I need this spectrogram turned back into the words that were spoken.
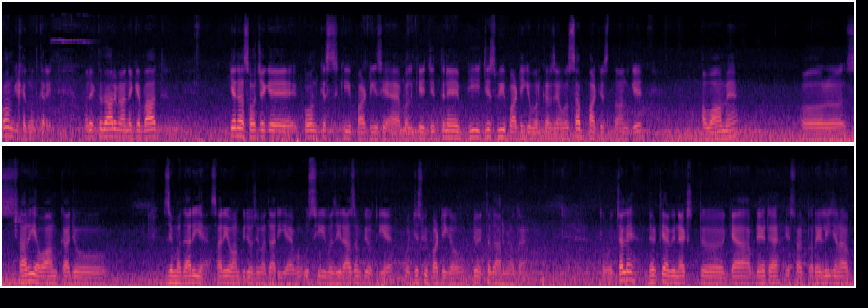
कौम की खिदमत करे। और इकतदार में आने के बाद ये ना सोचे कि कौन किस की पार्टी से है, बल्कि जितने भी, जिस भी पार्टी के वर्कर्स हैं, वो सब पाकिस्तान के अवाम हैं। और सारी आवाम का जो ज़िम्मेदारी है, सारी आवाम की जो ज़िम्मेदारी है, वो उसी वज़ी अजम पर होती है, वो जिस भी पार्टी का हो, जो इकतदार में होता है। तो चलें, देखते हैं अभी नेक्स्ट क्या अपडेट है। इस वक्त रैली जनाब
